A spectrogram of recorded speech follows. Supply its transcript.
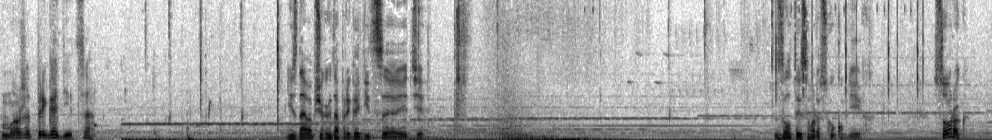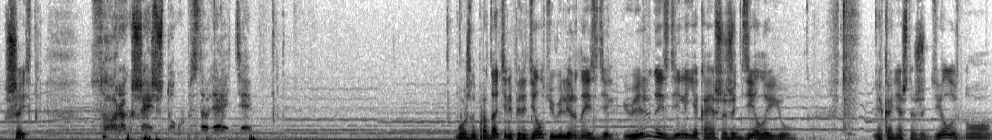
Может пригодиться. Не знаю вообще, когда пригодится эти... Золотые самолеты. Сколько у меня их? 46. 46 штук, представляете? Можно продать или переделать ювелирное изделие. Ювелирное изделие я, конечно же, делаю. Я, конечно же, делаю, но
